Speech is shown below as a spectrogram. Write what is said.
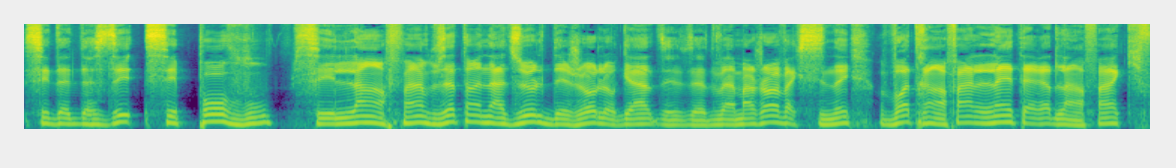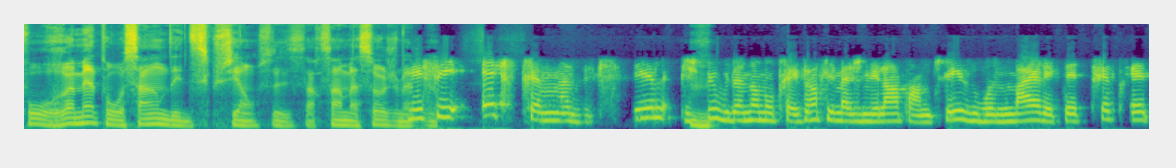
c'est de, de se dire, c'est pas vous, c'est l'enfant. Vous êtes un adulte déjà, là, regarde, vous êtes majeur vacciné. Votre enfant, l'intérêt de l'enfant qu'il faut remettre au centre des discussions. Ça ressemble à ça, je Mais c'est extrêmement difficile. Puis je peux vous donner un autre exemple. Imaginez-la en temps de crise où une mère était très, très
